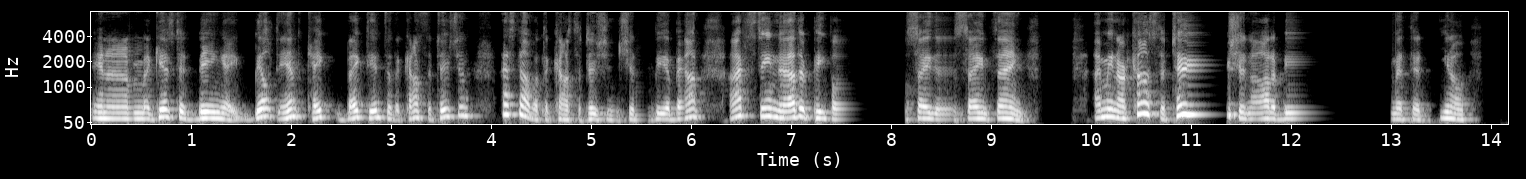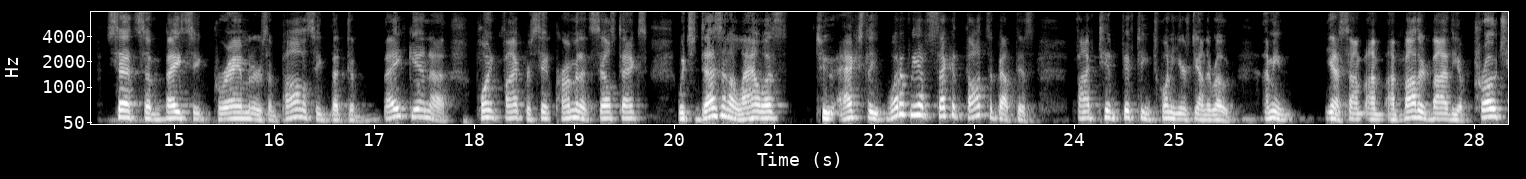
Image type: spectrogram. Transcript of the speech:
And I'm against it being a built-in cake baked into the Constitution. That's not what the Constitution should be about. I've seen other people say the same thing. I mean, our Constitution ought to be that, you know, set some basic parameters and policy, but to bake in a 0.5% permanent sales tax, which doesn't allow us to actually, what if we have second thoughts about this 5, 10, 15, 20 years down the road? I mean, yes, I'm, I'm, I'm bothered by the approach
